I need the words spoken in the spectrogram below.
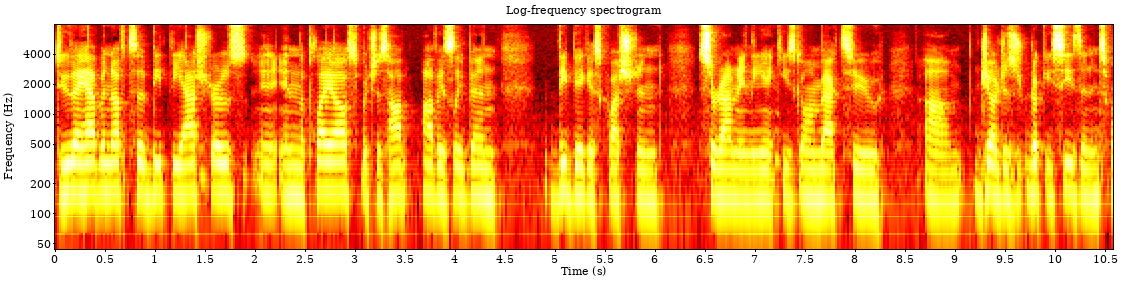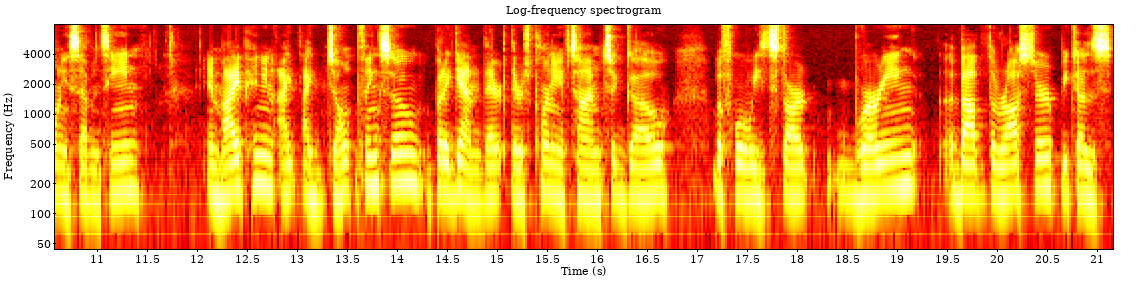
do they have enough to beat the Astros in, in the playoffs, which has obviously been the biggest question surrounding the Yankees going back to um, Judge's rookie season in 2017. In my opinion, I, I don't think so. But again, there there's plenty of time to go before we start worrying about the roster because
